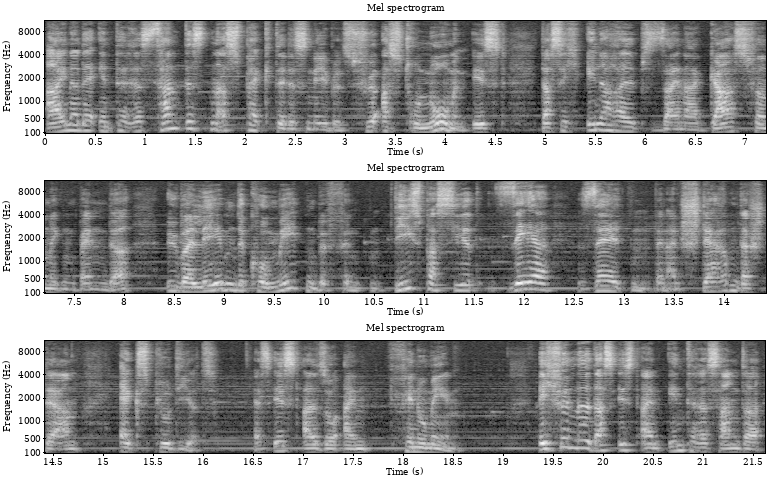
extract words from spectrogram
Einer der interessantesten Aspekte des Nebels für Astronomen ist, dass sich innerhalb seiner gasförmigen Bänder überlebende Kometen befinden. Dies passiert sehr selten, wenn ein sterbender Stern explodiert. Es ist also ein Phänomen. Ich finde, das ist ein interessanter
